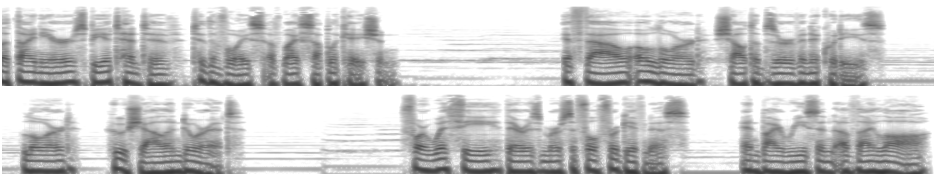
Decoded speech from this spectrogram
Let thine ears be attentive to the voice of my supplication. If thou, O Lord, shalt observe iniquities, Lord, who shall endure it? For with thee there is merciful forgiveness, and by reason of thy law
